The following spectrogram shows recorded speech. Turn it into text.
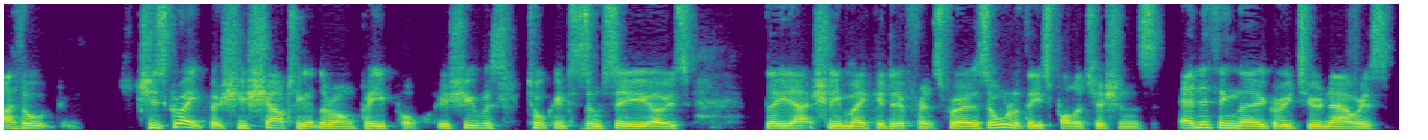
I thought she's great, but she's shouting at the wrong people. If she was talking to some CEOs, they'd actually make a difference. Whereas all of these politicians, anything they agree to now is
